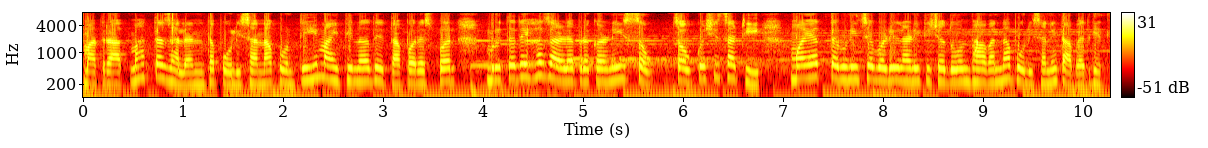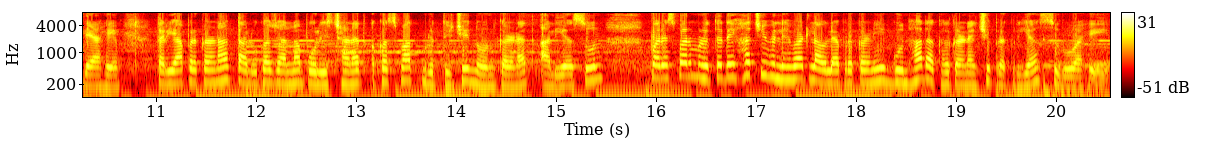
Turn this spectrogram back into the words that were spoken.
मात्र आत्महत्या झाल्यानंतर पोलिसांना कोणतीही माहिती न देता परस्पर मृतदेह जाळल्याप्रकरणी चौ चौकशीसाठी मयत तरुणीचे वडील आणि तिच्या दोन भावांना पोलिसांनी ताब्यात घेतले आहे. तर या प्रकरणात तालुका जालना पोलीस ठाण्यात अकस्मात मृत्यूची नोंद करण्यात आली असून परस्पर मृतदेहाची विल्हेवाट लावल्याप्रकरणी गुन्हा दाखल करण्याची प्रक्रिया सुरू आहे.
